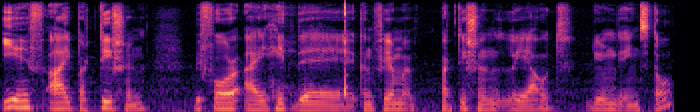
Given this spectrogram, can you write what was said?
EFI partition before I hit the confirm partition layout during the install.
